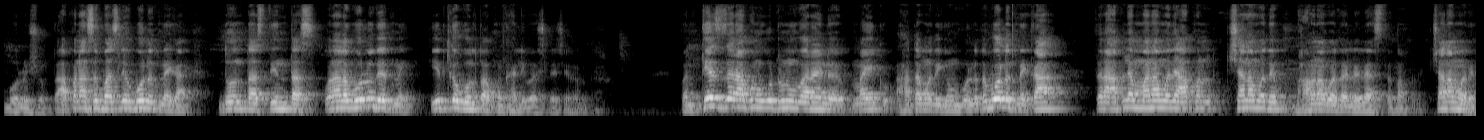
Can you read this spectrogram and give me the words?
बोलू शकतो. आपण असं बसल्यावर बोलत नाही का? दोन तास तीन तास कोणाला बोलू देत नाही. इतकं बोलतो आपण खाली बसल्याच्या नंतर. पण तेच जर आपण उठून उभं राहिलं माईक हातामध्ये घेऊन बोललं तर बोलत नाही का? तर आपल्या मनामध्ये आपण क्षणामध्ये भावना बदललेल्या असतात आपल्या. क्षणामध्ये.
